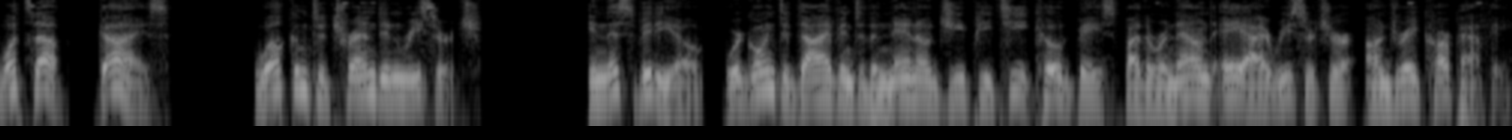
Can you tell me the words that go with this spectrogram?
What's up, guys? Welcome to Trend in Research. In this video, we're going to dive into the Nano GPT codebase by the renowned AI researcher Andrej Karpathy.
